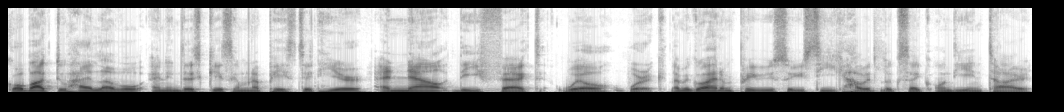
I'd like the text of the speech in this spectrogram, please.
go back to HighLevel and in this case I'm gonna paste it here and now the effect will work. Let me go ahead and preview so you see how it looks like on the entire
